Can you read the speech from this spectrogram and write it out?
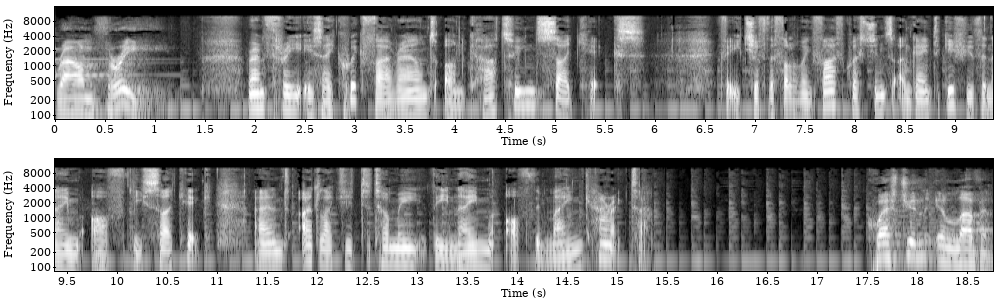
Round 3. Round 3 is a quickfire round on cartoon sidekicks. For each of the following five questions, I'm going to give you the name of the psychic, and I'd like you to tell me the name of the main character. Question 11.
